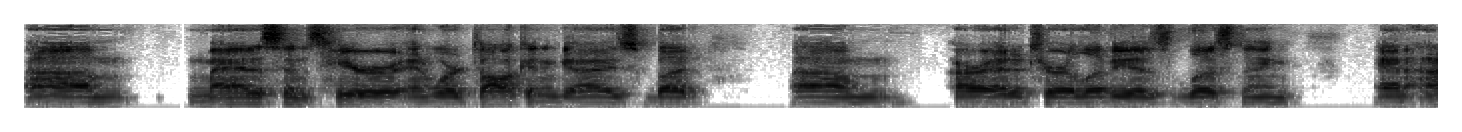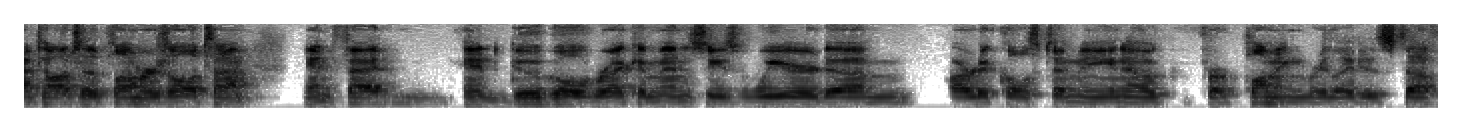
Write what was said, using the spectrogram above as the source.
um, Madison's here and we're talking, guys, but um, our editor Olivia is listening. And I talk to the plumbers all the time. In fact, and Google recommends these weird um, articles to me, you know, for plumbing related stuff.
